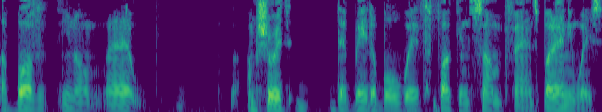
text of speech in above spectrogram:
above, you know, eh, I'm sure it's debatable with fucking some fans. But anyways,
